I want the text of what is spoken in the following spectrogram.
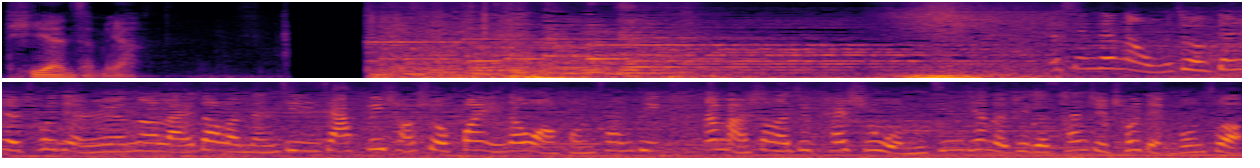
体验怎么样。那现在呢，我们就跟着抽检人员呢，来到了南京一家非常受欢迎的网红餐厅。那马上呢，就开始我们今天的这个餐具抽检工作。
